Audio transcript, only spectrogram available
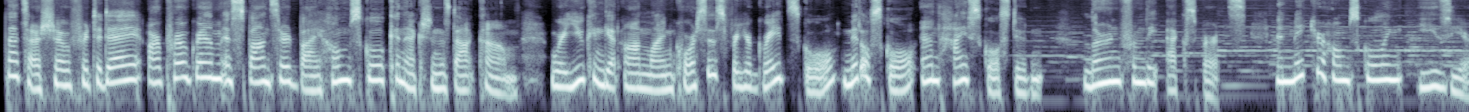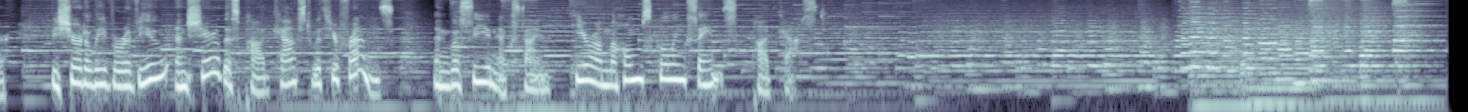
That's our show for today. Our program is sponsored by homeschoolconnections.com, where you can get online courses for your grade school, middle school, and high school student. Learn from the experts and make your homeschooling easier. Be sure to leave a review and share this podcast with your friends. And we'll see you next time here on the Homeschooling Saints podcast.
